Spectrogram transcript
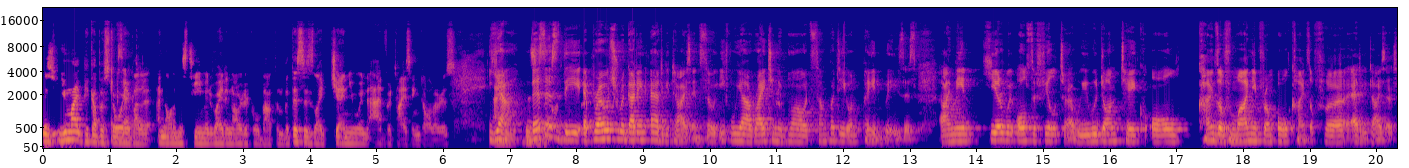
because you might pick up a story exactly. about an anonymous team and write an article about them but this is like genuine advertising dollars yeah this, this is, is the approach regarding advertising so if we are writing about somebody on paid basis i mean here we also filter we, we don't take all kinds of money from all kinds of uh, advertisers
